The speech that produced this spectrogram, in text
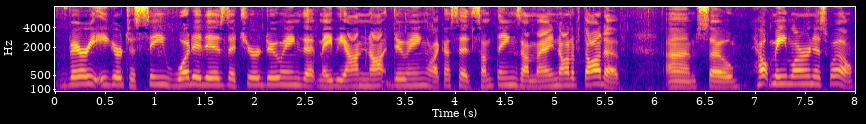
very eager to see what it is that you're doing that maybe I'm not doing. Like I said, some things I may not have thought of. Um, so help me learn as well.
